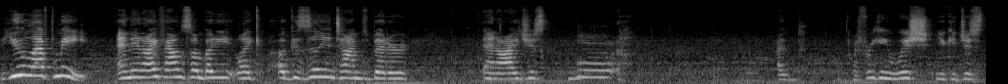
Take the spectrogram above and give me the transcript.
You left me. and then I found somebody like a gazillion times better, and I just, I, I freaking wish you could just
